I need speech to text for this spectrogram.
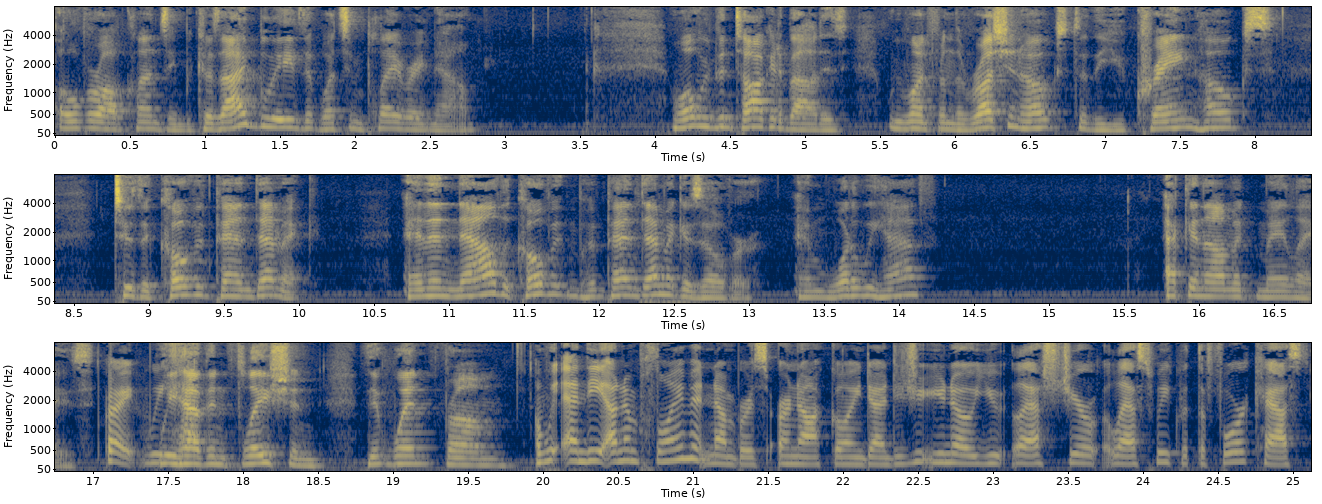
overall cleansing because I believe that what's in play right now. What we've been talking about is we went from the Russian hoax to the Ukraine hoax to the COVID pandemic. And then now the COVID pandemic is over. And what do we have? Economic melees. Right, We, we have, have- inflation that went from we- And the unemployment numbers are not going down. Did you you know you last year last week with the forecast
